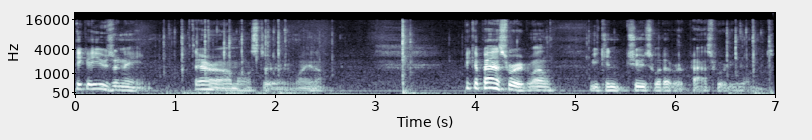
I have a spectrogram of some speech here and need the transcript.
Pick a username, Terra Monster. Why not? Pick a password. Well, you can choose whatever password you want.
